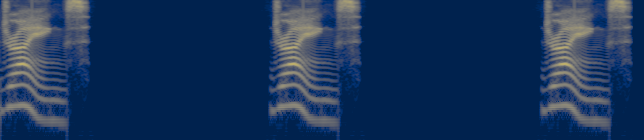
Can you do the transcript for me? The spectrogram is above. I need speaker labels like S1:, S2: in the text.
S1: dryings. Dryings. Dryings.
